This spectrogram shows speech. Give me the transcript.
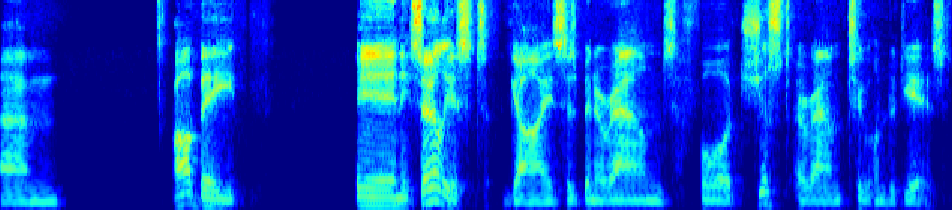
Um, RB, in its earliest guise, has been around for just around 200 years.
